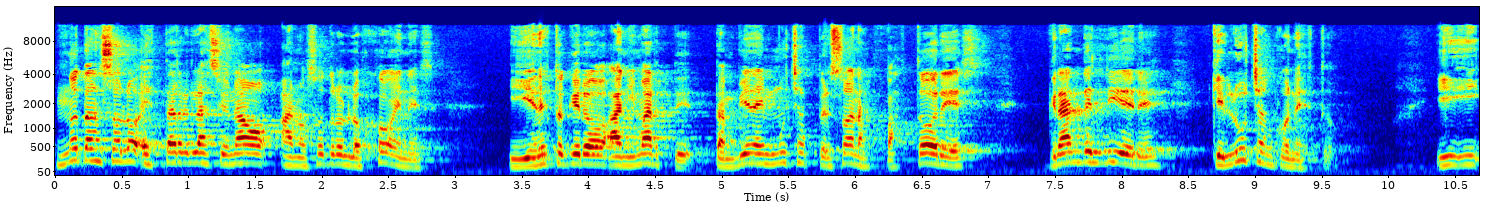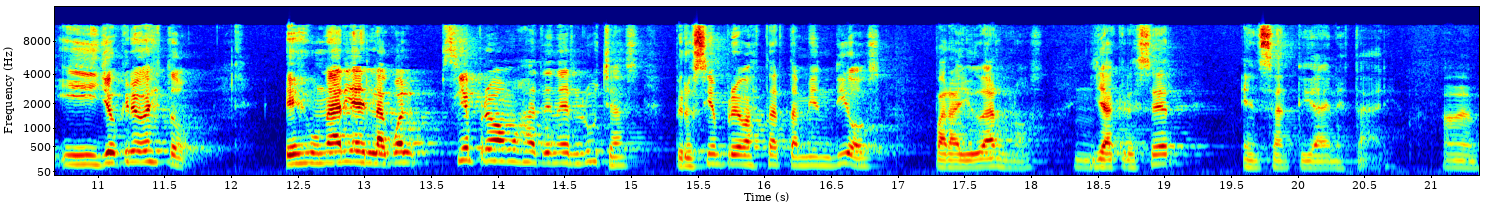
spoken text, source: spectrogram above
no tan solo está relacionado a nosotros los jóvenes, y en esto quiero animarte, también hay muchas personas, pastores, grandes líderes, que luchan con esto. Y, y- y yo creo esto, es un área en la cual siempre vamos a tener luchas, pero siempre va a estar también Dios para ayudarnos y a crecer en santidad en esta área. Amén.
